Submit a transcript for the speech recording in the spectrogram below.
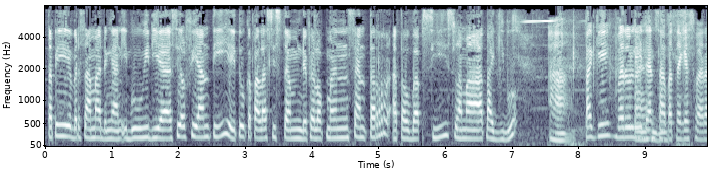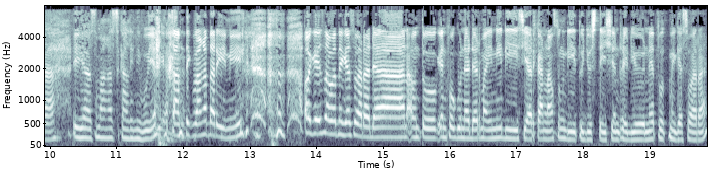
tapi bersama dengan Ibu Widya Silvianti yaitu Kepala Sistem Development Center atau BAPSI selamat pagi Bu Ah, pagi Mbak Ruli dan sahabat Mega Suara. Iya, semangat sekali nih Bu ya. Iya. Cantik banget hari ini. Oke, sahabat Mega Suara dan untuk info guna Dharma ini disiarkan langsung di 7 station radio network Mega Suara.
